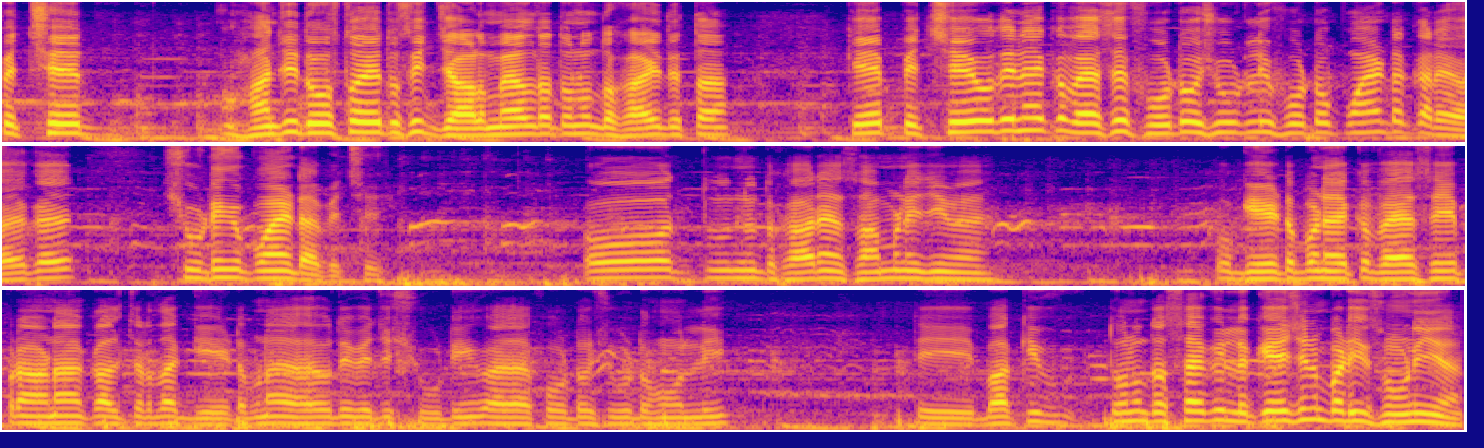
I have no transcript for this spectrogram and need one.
ਪਿੱਛੇ, ਹਾਂਜੀ ਦੋਸਤੋ, ਇਹ ਤੁਸੀਂ ਜਲ ਮਹਿਲ ਦਾ ਤੁਹਾਨੂੰ ਦਿਖਾਈ ਦਿੱਤਾ ਕਿ ਪਿੱਛੇ ਉਹਦੇ ਨਾਲ ਇੱਕ ਵੈਸੇ ਫੋਟੋ ਸ਼ੂਟ ਲਈ ਫੋਟੋ ਪੁਆਇੰਟ ਕਰਿਆ ਹੋਇਆ ਹੈ ਸ਼ੂਟਿੰਗ ਪੁਆਇੰਟ ਹੈ ਪਿੱਛੇ ਉਹ ਤੁਹਾਨੂੰ ਦਿਖਾ ਰਿਹਾ ਸਾਹਮਣੇ ਜਿਵੇਂ। ਉਹ ਗੇਟ ਬਣਿਆ ਇੱਕ ਵੈਸੇ ਪੁਰਾਣਾ ਕਲਚਰ ਦਾ ਗੇਟ ਬਣਾਇਆ ਹੋਇਆ, ਉਹਦੇ ਵਿੱਚ ਸ਼ੂਟਿੰਗ ਫੋਟੋ ਸ਼ੂਟ ਹੋਣ ਲਈ। ਤੇ ਬਾਕੀ ਤੁਹਾਨੂੰ ਦੱਸਿਆ ਕਿ ਲੋਕੇਸ਼ਨ ਬੜੀ ਸੋਹਣੀ ਆ।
